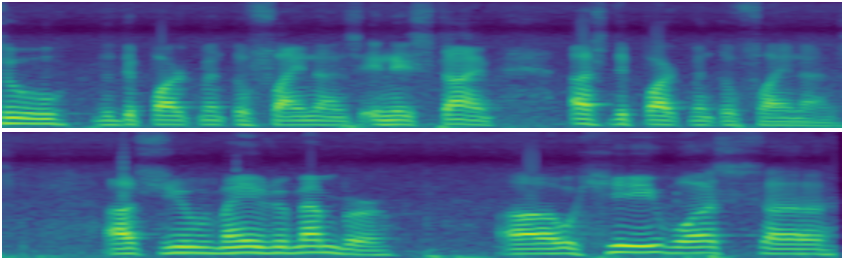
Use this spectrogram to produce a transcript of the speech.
to the Department of Finance in his time as Department of Finance. As you may remember, he was, uh,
